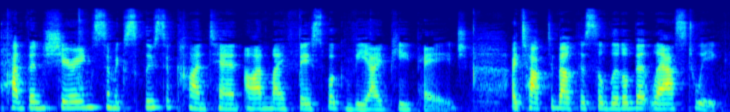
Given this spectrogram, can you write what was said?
have been sharing some exclusive content on my Facebook VIP page. I talked about this a little bit last week.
